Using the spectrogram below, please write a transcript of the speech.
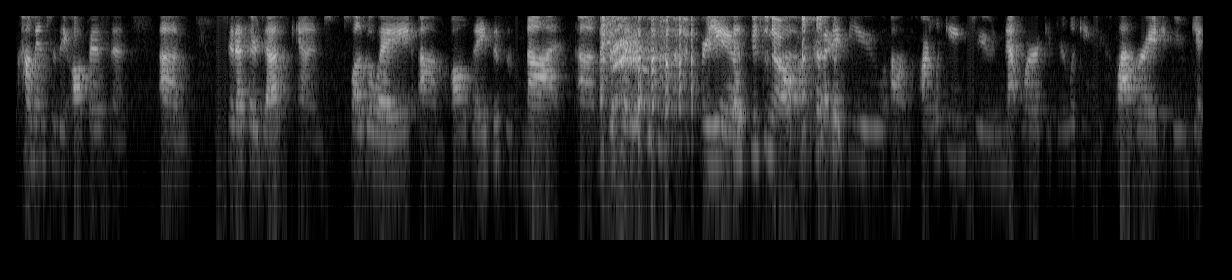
come into the office and um, sit at their desk and plug away um, all day, this is not um, the place for you. That's good to know. Um, but if you um, are looking to network, if you're looking to collaborate, if you get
